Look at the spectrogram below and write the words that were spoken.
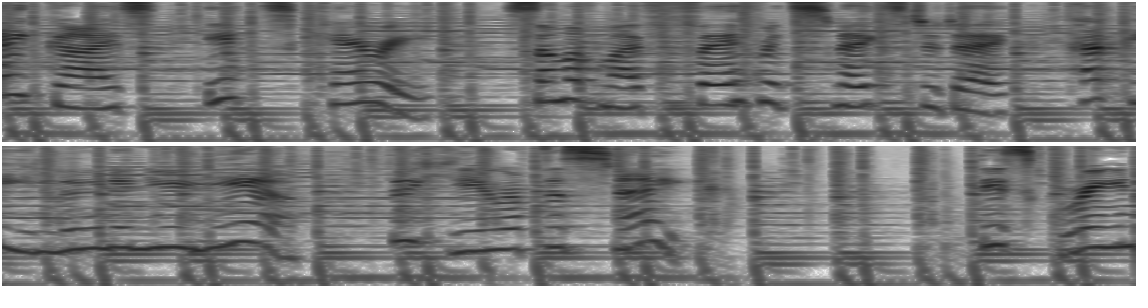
Hey guys, it's Kerry. Some of my favorite snakes today. Happy Lunar New Year, the year of the snake. This green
